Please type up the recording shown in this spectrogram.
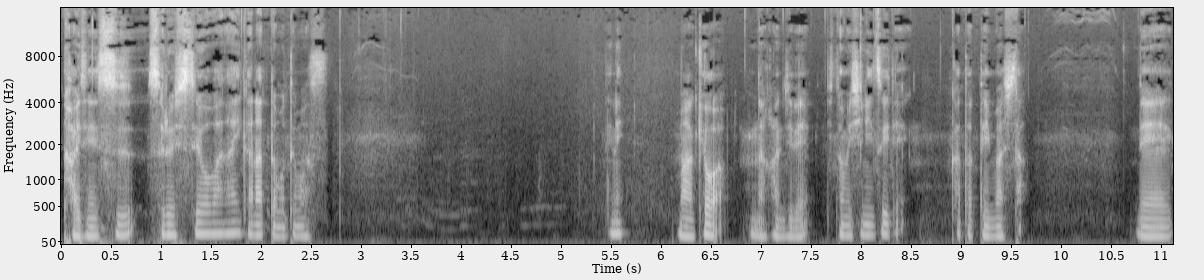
改善す、する必要はないかなって思ってます。でね、まあ今日はこんな感じで人見知りについて語ってみました。で、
